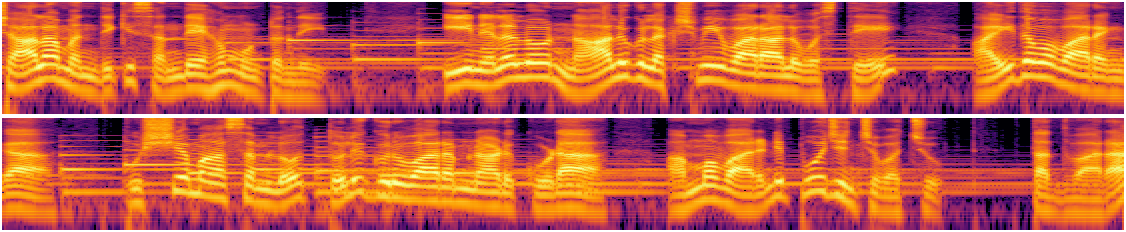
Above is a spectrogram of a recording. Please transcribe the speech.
చాలామందికి సందేహం ఉంటుంది. ఈ నెలలో నాలుగు లక్ష్మీవారాలు వస్తే ఐదవ వారంగా పుష్యమాసంలో తొలి గురువారం నాడు కూడా అమ్మవారిని పూజించవచ్చు. తద్వారా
